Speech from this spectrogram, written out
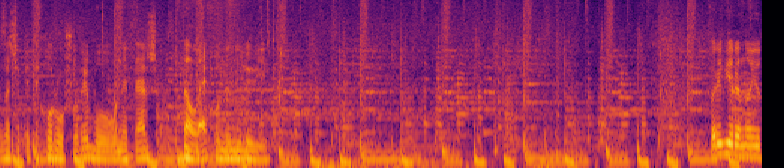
зачепити хорошу рибу вони теж далеко не нульові. Перевіреною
